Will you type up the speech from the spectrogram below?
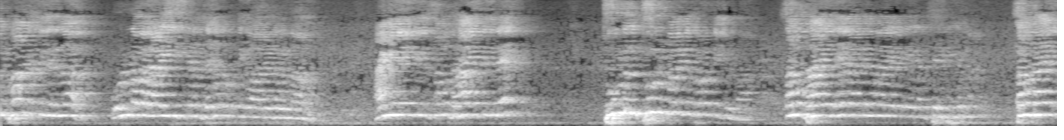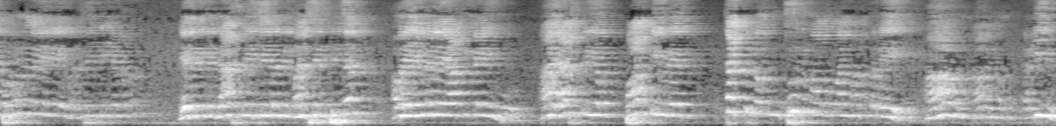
വിഭാഗത്തിൽ നിന്ന് ഉള്ളവരായിരിക്കണം ജനപ്രതിനിധികളാകേണ്ടതെന്നാണ്. അങ്ങനെയെങ്കിൽ സമുദായത്തിന്റെ ചൂടും ചൂടും അറിഞ്ഞ് പ്രവർത്തിക്കുന്ന സമുദായ ഏതെങ്കിലും രാഷ്ട്രീയ ചിഹ്നത്തിൽ മത്സരിപ്പിച്ച് അവരെ എം എൽ എ ആക്കി കഴിയുമ്പോൾ ആ രാഷ്ട്രീയ പാർട്ടിയുടെ ചട്ടുകളും ചൂടുമാകുവാൻ മാത്രമേ ആ കഴിയൂ.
